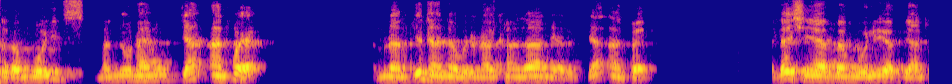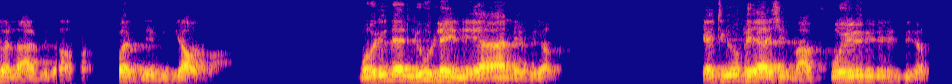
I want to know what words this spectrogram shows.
ဆိုတော့မွေကြီးမမျိုးနိုင်ဘူးပြန်အံထွက်အမှန်ပြင်းထန်တဲ့ဝေဒနာခံစားနေရတယ်ပြန်အံထွက်အသက်ရှင်ရဲ့ပမူလေးကပြန်ထွက်လာပြီးတော့ဖွက်ပြေးပြီးကြောက်သွားမိုးကြီးလည်းလူလှိမ့်နေရကနေပြီးတော့ကြိုက်ထီဘုရားရှိမှခွေးပြီးတော့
